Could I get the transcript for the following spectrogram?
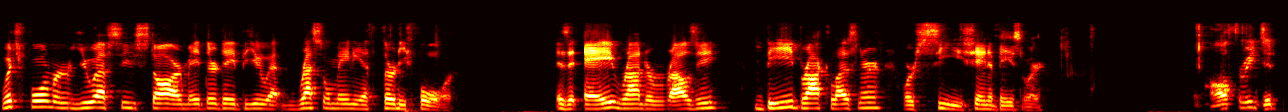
Which former UFC star made their debut at WrestleMania 34? Is it A. Ronda Rousey, B. Brock Lesnar, or C. Shayna Baszler? All three did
